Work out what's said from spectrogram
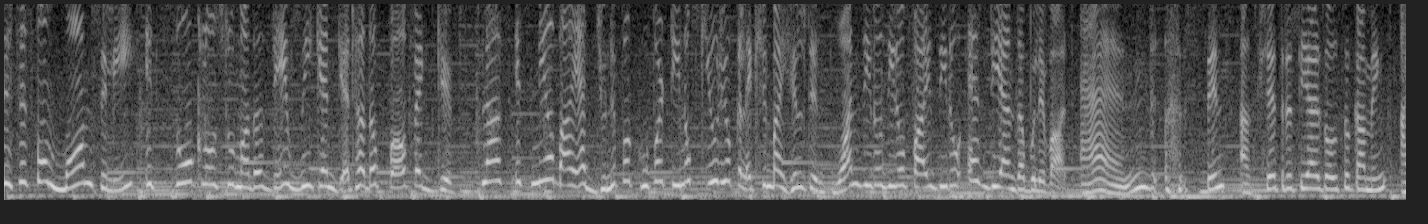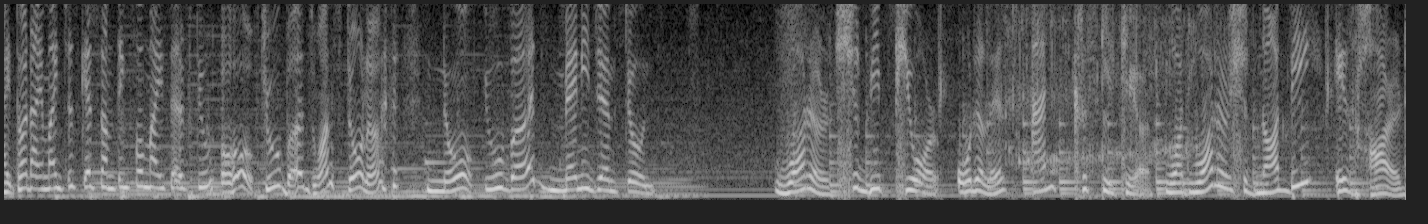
This is for mom, silly. It's so close to Mother's Day, we can get her the perfect gift. Plus, it's nearby at Juniper Cupertino Curio Collection by Hilton, 10050 S. Dianza Boulevard. And since Akshay Tritiya is also coming, I thought I might just get something for myself too. Oh, two birds, one stone, huh? no, two birds, many gemstones. Water should be pure what water should not be as hard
